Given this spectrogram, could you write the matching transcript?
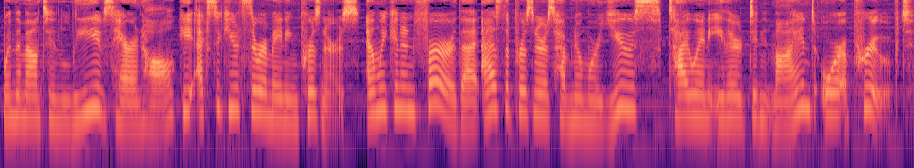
when the mountain leaves Harrenhal, he executes the remaining prisoners, and we can infer that as the prisoners have no more use, Tywin either didn't mind or approved,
